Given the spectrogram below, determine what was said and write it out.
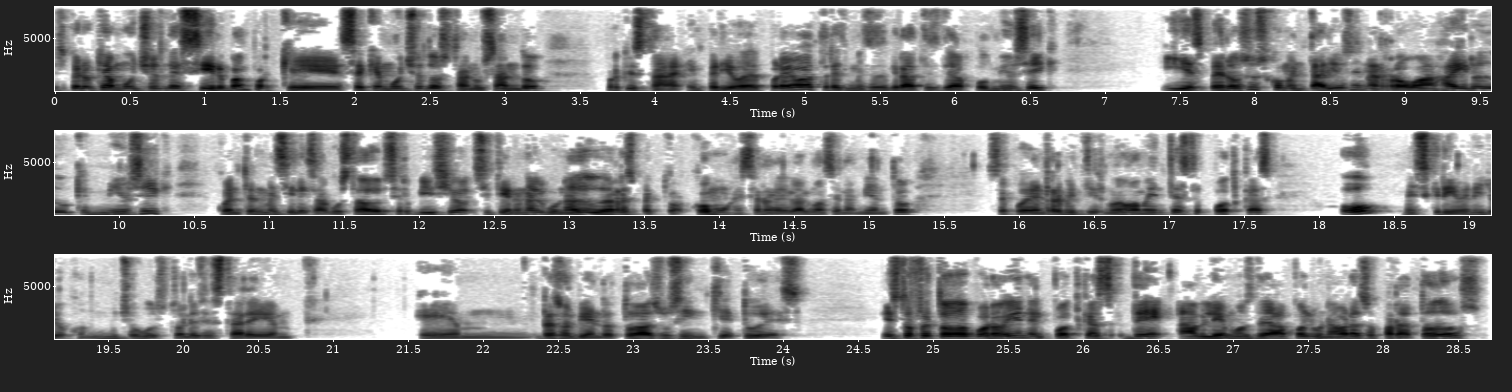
Espero que a muchos les sirvan porque sé que muchos lo están usando porque está en periodo de prueba, tres meses gratis de Apple Music y espero sus comentarios en arroba Music. Cuéntenme si les ha gustado el servicio. Si tienen alguna duda respecto a cómo gestionar el almacenamiento, se pueden remitir nuevamente a este podcast o me escriben y yo con mucho gusto les estaré em, resolviendo todas sus inquietudes. Esto fue todo por hoy en el podcast de Hablemos de Apple. Un abrazo para todos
